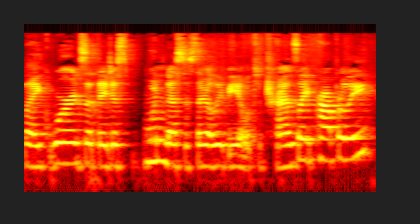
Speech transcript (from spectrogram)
like words that they just wouldn't necessarily be able to translate properly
